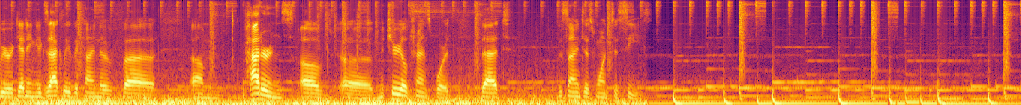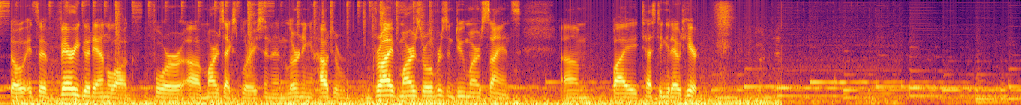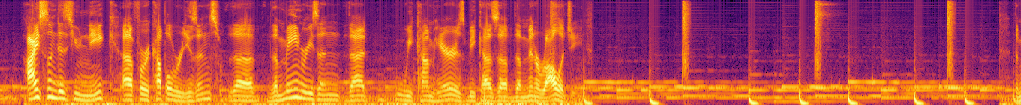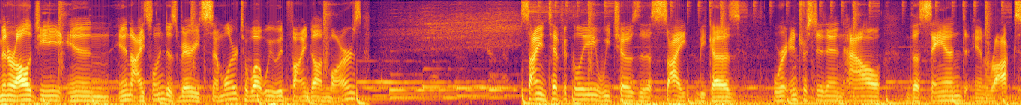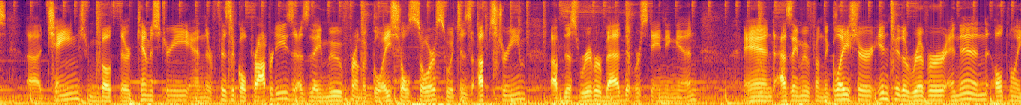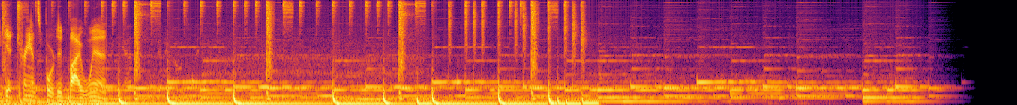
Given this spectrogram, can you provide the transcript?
we were getting exactly the kind of uh, um, patterns of uh, material transport that the scientists want to see. So it's a very good analog for uh, Mars exploration and learning how to drive Mars rovers and do Mars science um, by testing it out here. Iceland is unique uh, for a couple reasons. The, the main reason that we come here is because of the mineralogy. The mineralogy in, in Iceland is very similar to what we would find on Mars. Scientifically, we chose this site because we're interested in how the sand and rocks uh, change, both their chemistry and their physical properties as they move from a glacial source, which is upstream of this riverbed that we're standing in, and as they move from the glacier into the river and then ultimately get transported by wind.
